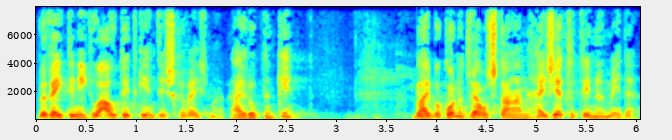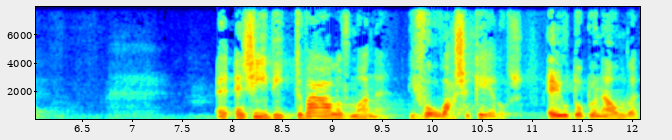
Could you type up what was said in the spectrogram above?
We weten niet hoe oud dit kind is geweest, maar hij roept een kind. Blijkbaar kon het wel staan, hij zet het in hun midden. En, en zie je die twaalf mannen, die volwassen kerels, eelt op hun handen.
